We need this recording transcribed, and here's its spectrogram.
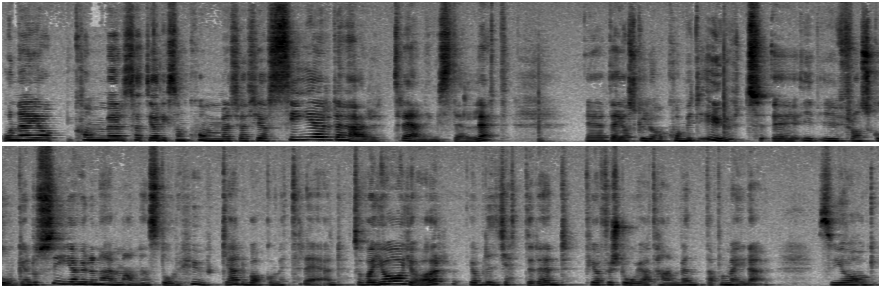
Och när jag kommer så att jag liksom kommer så att jag ser det här träningsstället där jag skulle ha kommit ut eh, ifrån skogen, då ser jag hur den här mannen står hukad bakom ett träd. Så vad jag gör, jag blir jätterädd för jag förstår ju att han väntar på mig där. Så jag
